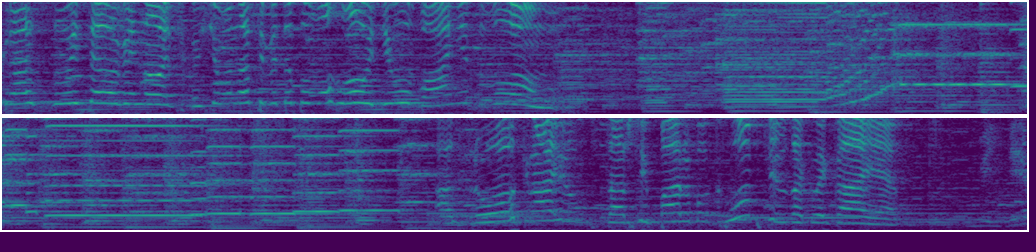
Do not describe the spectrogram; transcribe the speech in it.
Красуйся у віночку, щоб воно тобі допомогло у дівуванні твому. Старший парубок хлопців закликає. Увійди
